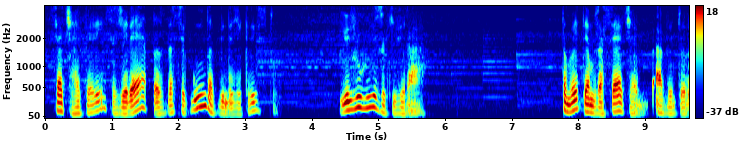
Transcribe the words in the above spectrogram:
Sete referências diretas da segunda vinda de Cristo e o juízo que virá. Também temos as sete, aventura,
